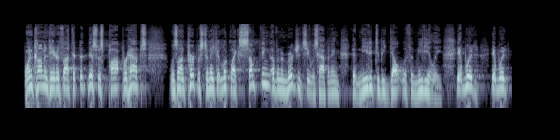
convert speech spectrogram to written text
One commentator thought that this was pop perhaps was on purpose to make it look like something of an emergency was happening that needed to be dealt with immediately. It would, it would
